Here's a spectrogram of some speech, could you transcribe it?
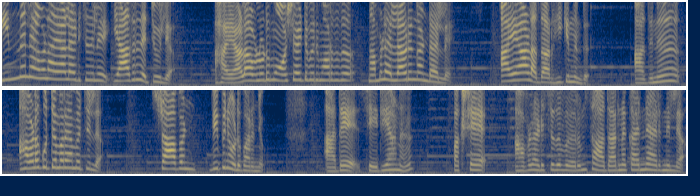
ഇന്നലെ അവൾ അയാളെ അടിച്ചതിൽ യാതൊരു തെറ്റുമില്ല. അയാൾ അവളോട് മോശമായിട്ട് പെരുമാറുന്നത് നമ്മൾ എല്ലാവരും കണ്ടല്ലേ അയാൾ അത് അർഹിക്കുന്നുണ്ട്. അതിന് അവളെ കുറ്റം പറയാൻ പറ്റില്ല. ശ്രാവൺ വിപിനോട് പറഞ്ഞു അതെ ശരിയാണ്. പക്ഷേ അവൾ അടിച്ചത് വെറും സാധാരണക്കാരനായിരുന്നില്ല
